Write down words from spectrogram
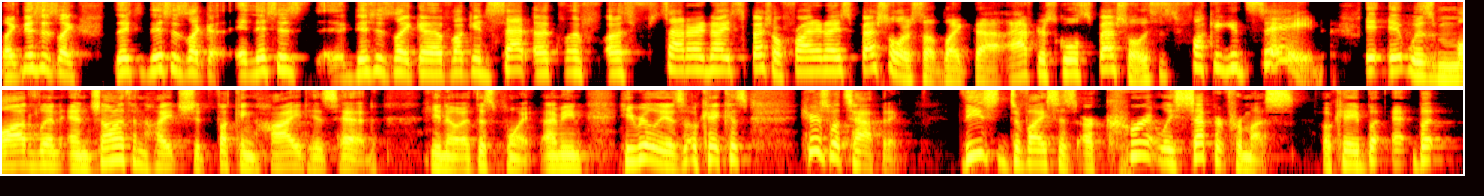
Like this is like this, this is like a, this is this is like a fucking set a, a, a Saturday night special, Friday night special, or something like that. After school special. This is fucking insane. It, it was maudlin, and Jonathan Haidt should fucking hide his head. You know, at this point, I mean, he really is okay. Because here's what's happening: these devices are currently separate from us. Okay, but but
